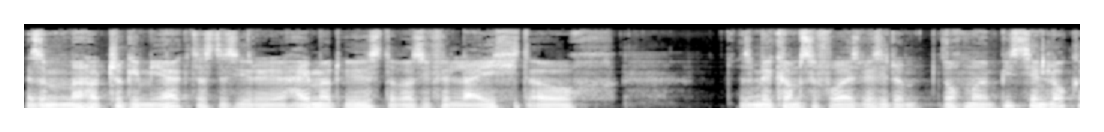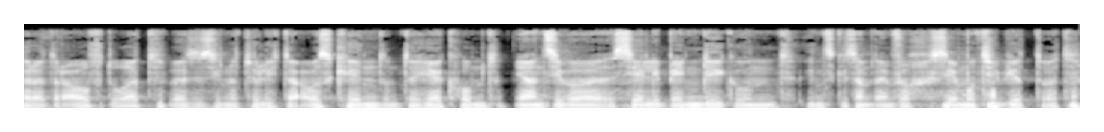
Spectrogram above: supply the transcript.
Also man hat schon gemerkt, dass das ihre Heimat ist, da war sie vielleicht auch, also mir kam es so vor, als wäre sie dann nochmal ein bisschen lockerer drauf dort, weil sie sich natürlich da auskennt und daherkommt. Ja, und sie war sehr lebendig und insgesamt einfach sehr motiviert dort.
